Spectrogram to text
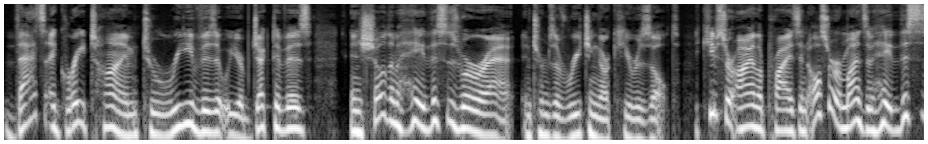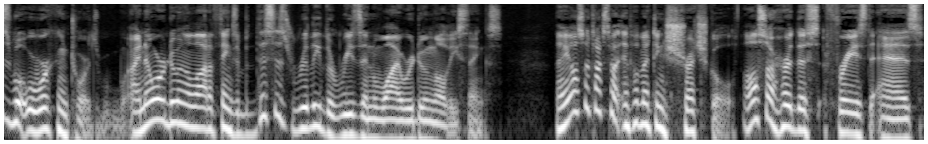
that's a great time to revisit what your objective is and show them, hey, this is where we're at in terms of reaching our key result. It keeps their eye on the prize and also reminds them, hey, this is what we're working towards. I know we're doing a lot of things, but this is really the reason why we're doing all these things. Now, he also talks about implementing stretch goals. Also heard this phrased as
